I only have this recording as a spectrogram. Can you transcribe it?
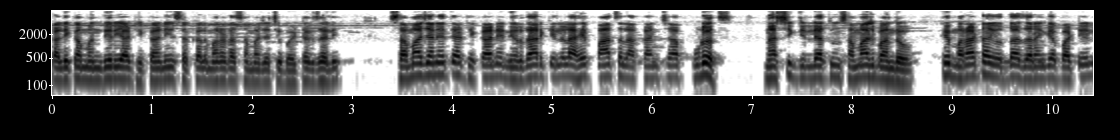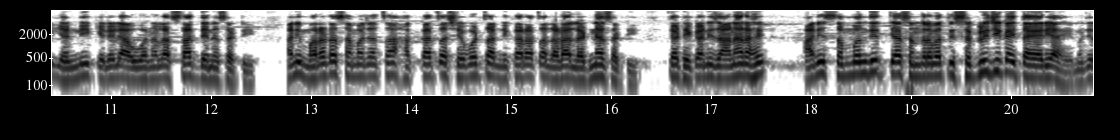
कालिका मंदिर या ठिकाणी सकल मराठा समाजाची बैठक झाली. समाजाने त्या ठिकाणी निर्धार केलेला आहे पाच लाखांच्या पुढंच नाशिक जिल्ह्यातून समाज बांधव हे मराठा योद्धा जरांगे पाटील यांनी केलेल्या आव्हानाला साथ देण्यासाठी आणि मराठा समाजाचा हक्काचा शेवटचा निकाराचा लढा लढण्यासाठी त्या ठिकाणी जाणार आहे. आणि संबंधित त्या संदर्भातली सगळी जी काही तयारी आहे म्हणजे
